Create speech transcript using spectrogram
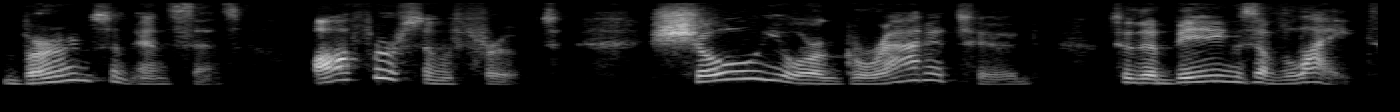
Burn some incense. Offer some fruit. Show your gratitude to the beings of light.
